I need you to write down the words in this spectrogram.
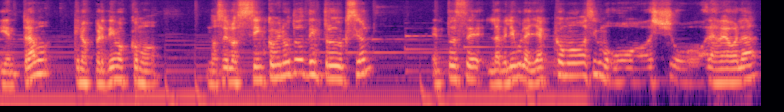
Y entramos y nos perdimos como, no sé, los cinco minutos de introducción. Entonces la película ya es como así como, oh, yo, la me volada.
